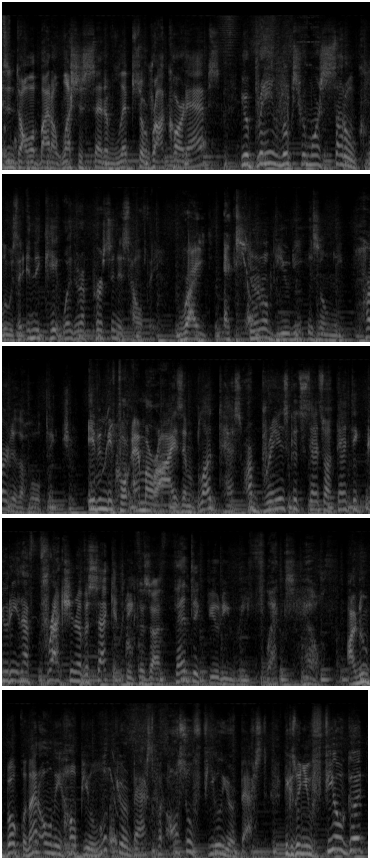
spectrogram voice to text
isn't all about a luscious set of lips or rock hard abs. Your brain looks for more subtle clues that indicate whether a person is healthy. Right. External beauty is only part of the whole picture. Even before MRIs and blood tests, our brains could sense authentic beauty in a fraction of a second. Because authentic beauty reflects health. Our new book will not only help you look your best, but also feel your best. Because when you feel good,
